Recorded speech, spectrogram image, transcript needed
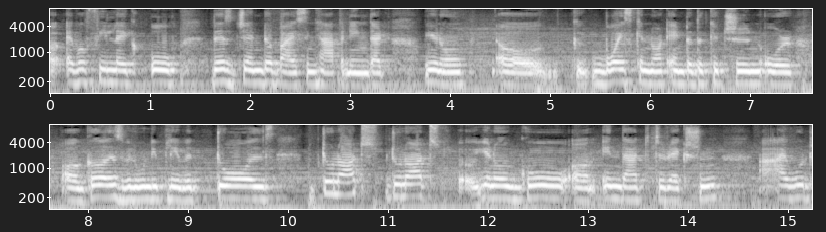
uh, ever feel like oh there's gender biasing happening that you know uh, boys cannot enter the kitchen or uh, girls will only play with dolls. Do not do not uh, you know go um, in that direction. I would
